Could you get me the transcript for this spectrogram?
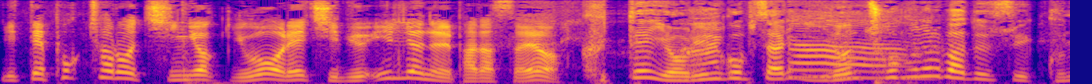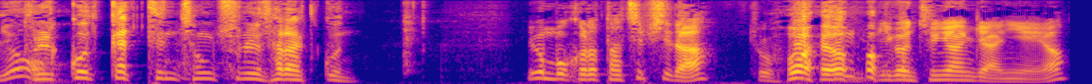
이때 폭처로 징역 6월에 집유 1년을 받았어요. 그때 17살이 아. 이런 처분을 받을 수 있군요. 불꽃 같은 청춘을 살았군. 이건 뭐 그렇다 칩시다. 좋아요. 이건 중요한 게 아니에요.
